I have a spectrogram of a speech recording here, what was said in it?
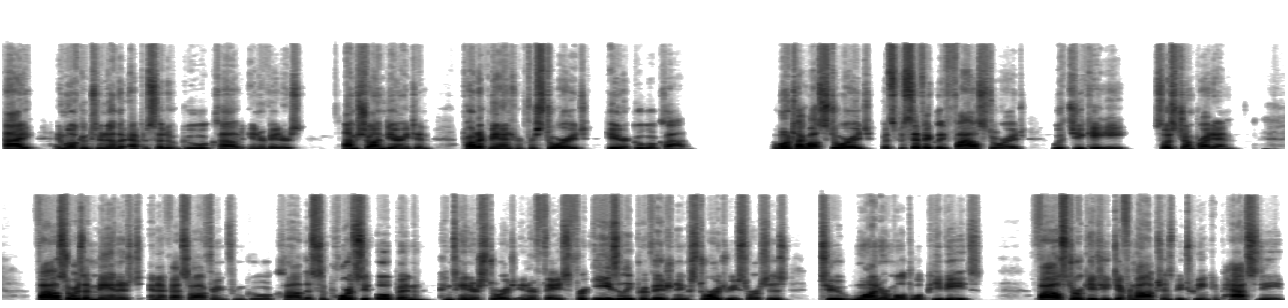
Hi, and welcome to another episode of Google Cloud Innovators. I'm Sean Derrington, Product Management for Storage here at Google Cloud. I want to talk about storage, but specifically file storage with GKE. So let's jump right in. FileStore is a managed NFS offering from Google Cloud that supports the open container storage interface for easily provisioning storage resources to one or multiple PVs. FileStore gives you different options between capacity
